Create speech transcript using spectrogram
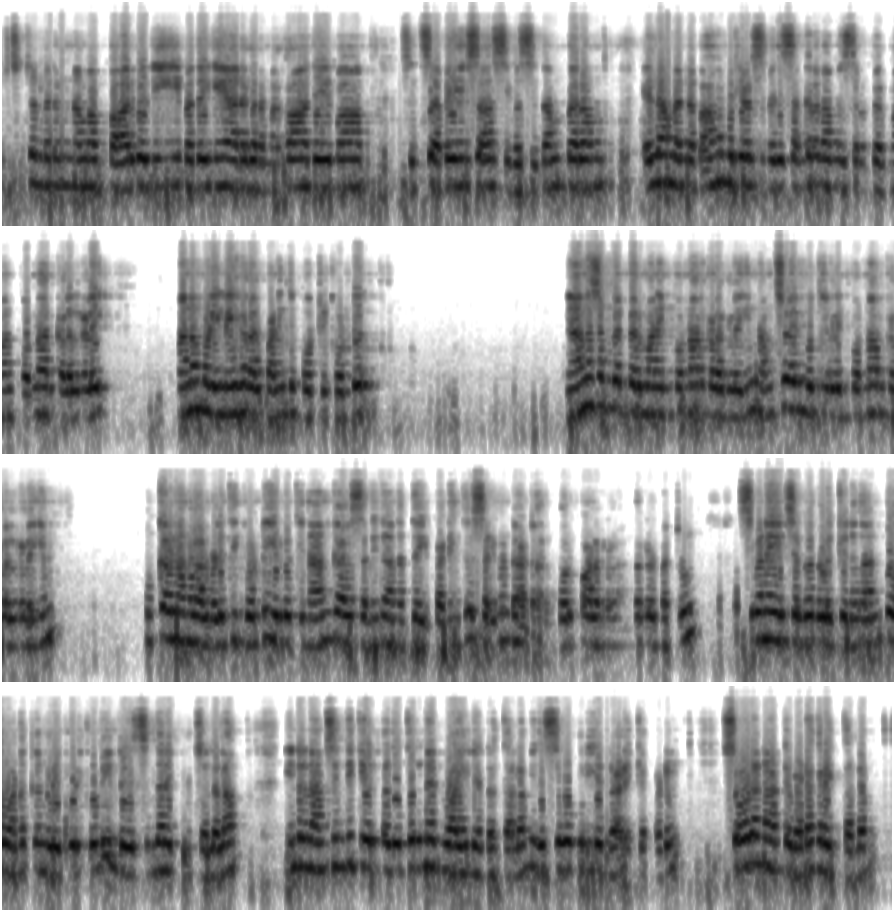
திருச்சிற்றம்பலம் நம பார்வதி பதையே அரகர மகாதேவா. சிற்சபேசா சிவ சிதம்பரம். எல்லாம் வந்த பாகம்பிரியால் சிமதி சங்கரராமேஸ்வர பெருமான் பொன்னார் கடல்களை மனமொழி மேகளால் பணிந்து போற்றிக் கொண்டு ஞானசம்பர் பெருமானின் பொன்னார் கடல்களையும் நம்சிவாய்மூர்த்திகளின் பொன்னார் கடல்களையும் முக்கரணங்களால் வழுத்திக் கொண்டு இருபத்தி நான்காவது சன்னிதானத்தை பணிந்து சைவண்டாட்டார் பொறுப்பாளர்கள் அன்பர்கள் மற்றும் சிவனையை செல்வர்களுக்கு எனது அன்பு வணக்கங்களை கூறிக்கொண்டு இன்றைய சிந்தனைக்குள் செல்லலாம். இன்று நாம் சிந்திக்க இருப்பது திருநெல்வாயில் என்ற தலம் இது சிவபுரி என்று அழைக்கப்படும் சோழ நாட்டு வடகரை தலம்.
